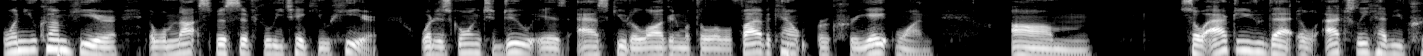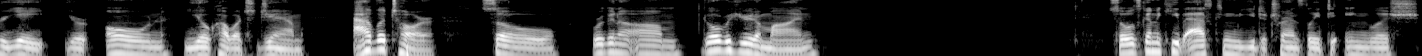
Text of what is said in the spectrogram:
when you come here, it will not specifically take you here. What it's going to do is ask you to log in with a level 5 account or create one. Um, so after you do that, it will actually have you create your own Yo-kai Watch Jam avatar. So we're gonna um go over here to mine. So it's gonna keep asking me to translate to English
